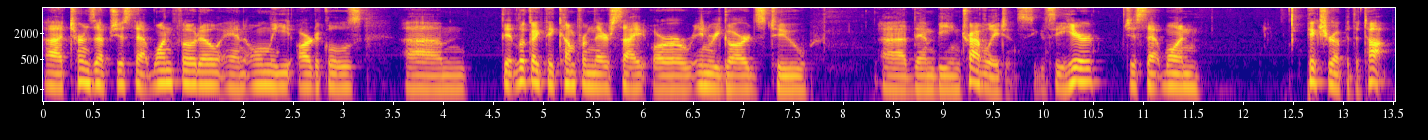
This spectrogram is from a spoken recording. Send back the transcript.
uh, turns up just that one photo and only articles um, that look like they come from their site or in regards to uh, them being travel agents. You can see here just that one picture up at the top.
